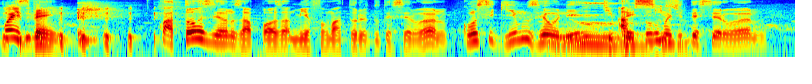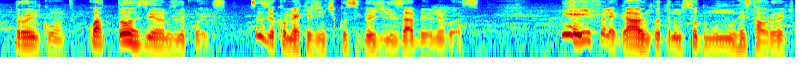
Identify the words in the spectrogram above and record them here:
Pois bem, 14 anos após a minha formatura do terceiro ano, conseguimos reunir Que a preciso. turma de terceiro ano pro encontro. 14 anos depois. Pra Vocês verem como é que a gente conseguiu agilizar bem o negócio. E aí foi legal, encontramos todo mundo num restaurante.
